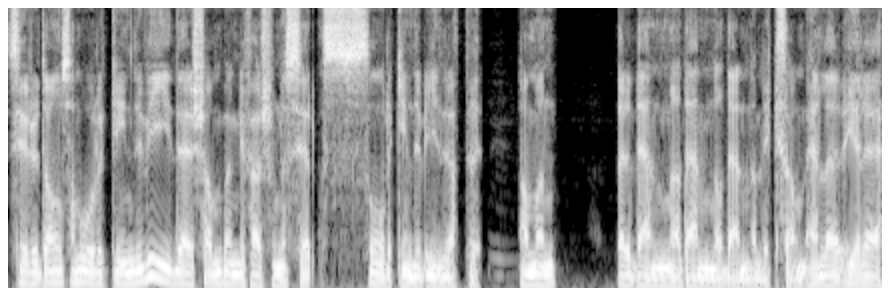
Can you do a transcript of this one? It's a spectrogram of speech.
ser du dem som olika individer som ungefär som du ser så olika individer att ja, men, är det den och den och den liksom? Eller är det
